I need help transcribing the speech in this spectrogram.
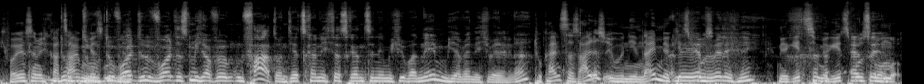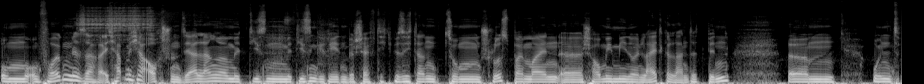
Ich wollte jetzt nämlich gerade sagen, du, du, wollt, du, wolltest mich auf irgendeinen Pfad und jetzt kann ich das Ganze nämlich übernehmen hier, wenn ich will, ne? Du kannst das alles übernehmen. Nein, mir geht's nee, bloß, will ich nicht. Mir geht's, mir geht's bloß um, um, um folgende Sache. Ich habe mich ja auch schon sehr lange mit diesen, mit diesen Geräten beschäftigt, bis ich dann zum Schluss bei meinen äh, Xiaomi Mi 9 Lite gelandet bin. Ähm, und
